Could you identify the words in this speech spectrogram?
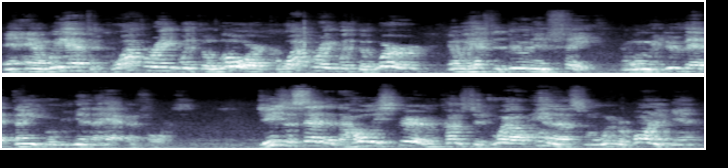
and, and, we have to cooperate with the Lord, cooperate with the Word, and we have to do it in faith. And when we do that, things will begin to happen for us. Jesus said that the Holy Spirit who comes to dwell in us when we were born again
